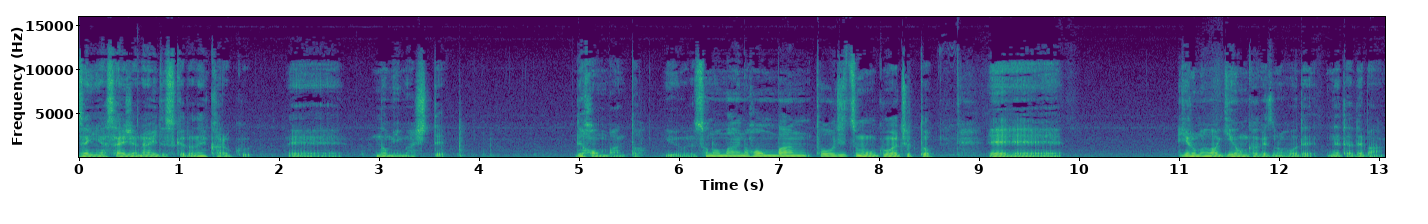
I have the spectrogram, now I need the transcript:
前夜祭じゃないですけどね軽く、えー、飲みまして。で本番というその前の本番当日も僕はちょっと、えー、昼間は祇園か月の方でネタ出番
